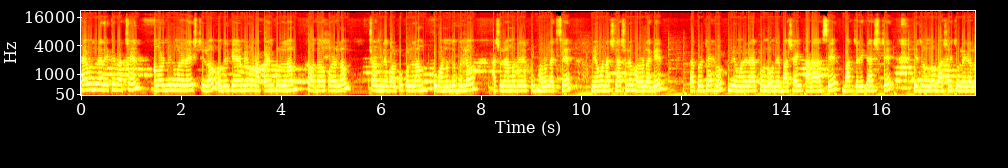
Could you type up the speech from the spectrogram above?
হ্যাঁ বন্ধুরা দেখতে পাচ্ছেন, আমার মেহমানেরা এসেছিল। ওদেরকে মেহমান আপ্যায়ন করলাম, খাওয়া দাওয়া করালাম। সবাই মিলে গল্প করলাম, খুব আনন্দ হইল আসলে আমাদের খুব ভালো লাগছে। মেহমান আসলে আসলে ভালো লাগে। তারপরে যাই হোক, মেহমানেরা এখন ওদের বাসায়, তারা আছে, বাচ্চা রেখে আসছে। এই জন্য বাসায় চলে গেল।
